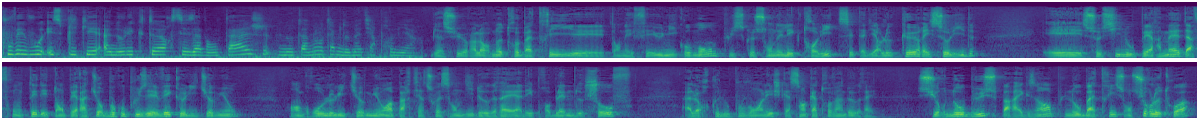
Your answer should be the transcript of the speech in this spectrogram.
Pouvez-vous expliquer à nos lecteurs ses avantages, notamment en termes de matières premières? Bien sûr, alors notre batterie est en effet unique au monde puisque son électrolyte, c'est-à-dire le cœur, est solide et ceci nous permet d'affronter des températures beaucoup plus élevées que le lithium-ion. En gros, le lithium-ion, à partir de 70 degrés, a des problèmes de chauffe, alors que nous pouvons aller jusqu'à 180 degrés. Sur nos bus, par exemple, nos batteries sont sur le toit,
